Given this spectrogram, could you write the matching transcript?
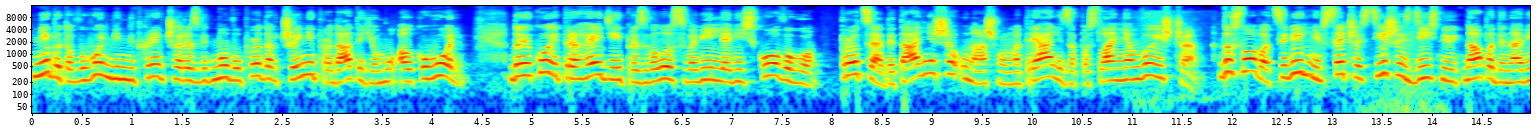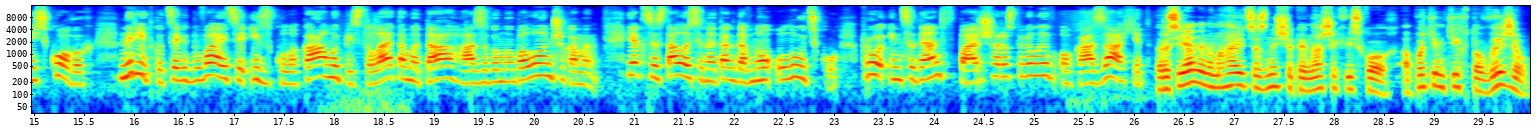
Нібито вогонь він відкрив через відмову продавчині продати йому алкоголь. До якої трагедії призвело свавілля військового? Про це детальніше у нашому матеріалі за посланням вище. До слова, цивільні все частіше здійснюють напади на військових. Нерідко це відбувається із кулаками, пістолетами та газовими балончиками. Як це сталося не так давно у Луцьку. Про інцидент вперше розповіли в ОК Захід. Росіяни намагаються знищити наших військових, а потім ті, хто вижив,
